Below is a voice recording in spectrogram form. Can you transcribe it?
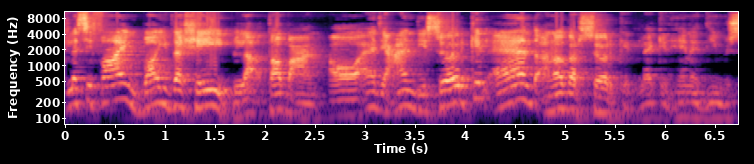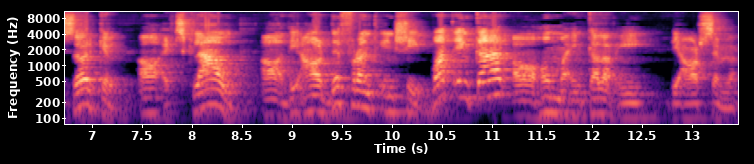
classifying by the shape لا طبعا آه ادي عندي circle and another circle لكن هنا دي مش circle آه it's cloud آه they are different in shape but in color آه هم in color إيه they are similar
